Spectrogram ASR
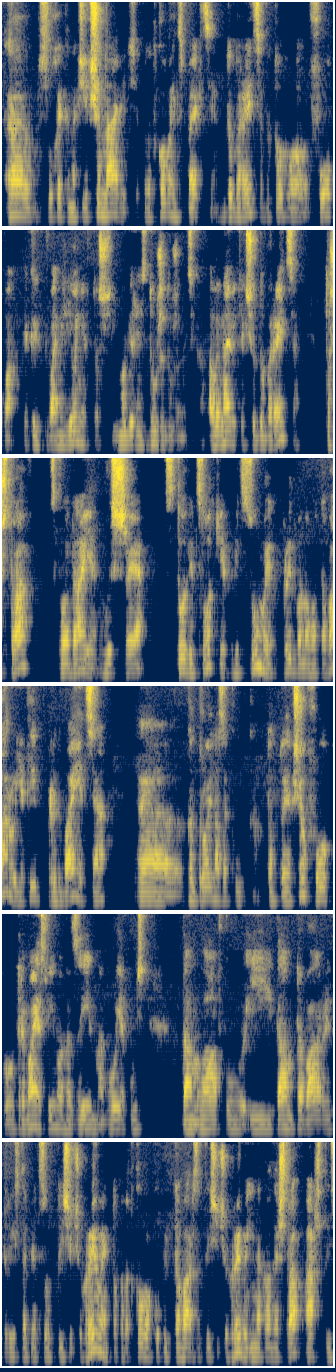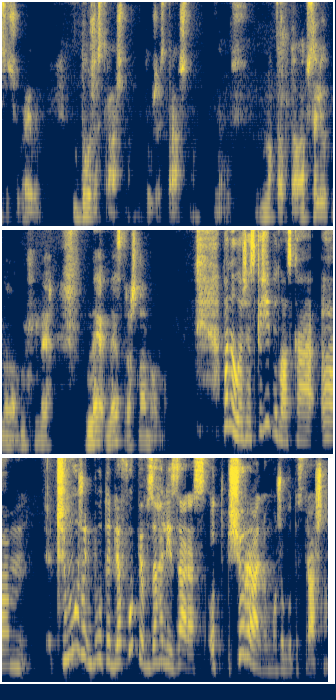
Е, слухайте, якщо навіть податкова інспекція добереться до того ФОПа, яких 2 мільйонів, то ж ймовірність дуже дуже нецікава. Але навіть якщо добереться, то штраф складає лише 100% від суми придбаного товару, який придбає ця контрольна закупка. Тобто, якщо ФОП тримає свій магазин або якусь там лавку, і там товари 300-500 тисяч гривень, то податкова купить товар за тисячу гривень і накладе штраф аж тисячу гривень. Дуже страшно, дуже страшно. Ну тобто, абсолютно не, не, не страшна норма. Пане Олеже, скажіть, будь ласка, ем, чи можуть бути для ФОПів взагалі зараз, от що реально може бути страшно?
